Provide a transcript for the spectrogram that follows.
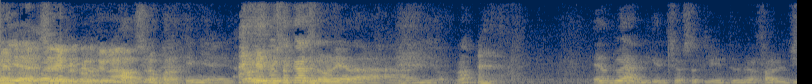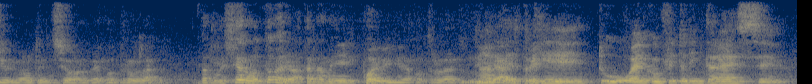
vedi? sempre sempre di quello di un No, si altro. rompono anche i miei, però in questo caso non era il mio, no? Erano due anni che diceva sto cliente, dobbiamo fare il giro di manutenzione, dobbiamo controllare. Dopo che si è rotto mi è arrivata la mail, puoi venire a controllare tutti Ma gli altri? perché tu hai il conflitto di interesse.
